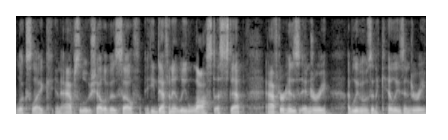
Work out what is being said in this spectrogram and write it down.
looks like an absolute shell of himself. He definitely lost a step after his injury. I believe it was an Achilles injury,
